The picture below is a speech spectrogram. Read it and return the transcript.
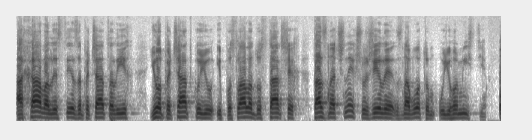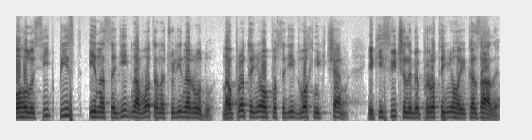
Ахава листи, запечатали їх його печаткою і послала до старших та значних, що жили з навотом у його місті. Оголосіть піст і насадіть навота на чолі народу. Навпроти нього посадіть двох нікчем, які свідчили би проти нього і казали:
